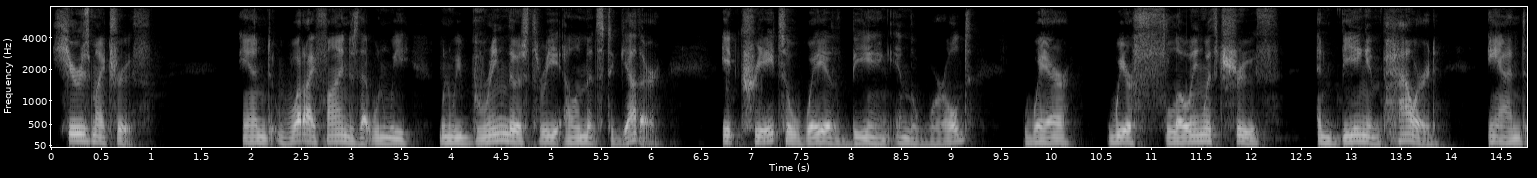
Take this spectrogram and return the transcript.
here's my truth. And what I find is that when we when we bring those three elements together, it creates a way of being in the world where we're flowing with truth and being empowered and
